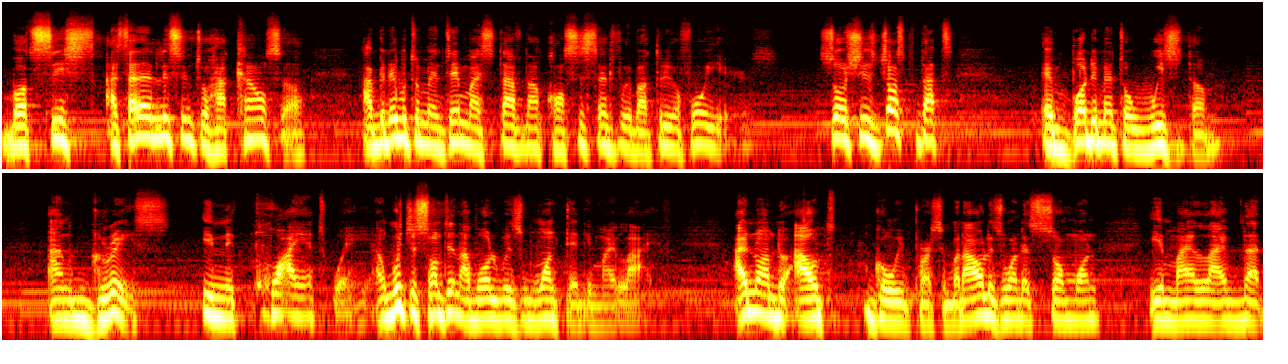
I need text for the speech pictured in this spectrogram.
But since I started listening to her counsel, I've been able to maintain my staff now consistent for about three or four years. So she's just that embodiment of wisdom and grace in a quiet way, and which is something I've always wanted in my life. I know I'm the outgoing person, but I always wanted someone in my life that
